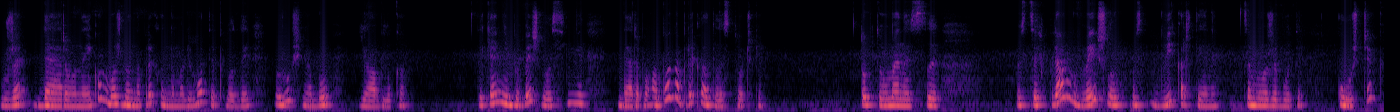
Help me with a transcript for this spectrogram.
вже дерево, на якому можна, наприклад, намалювати плоди груші або яблука. Таке ніби вийшло осіннє дерево, або, наприклад, листочки. Тобто у мене з ось цих плям вийшло ось дві картини. Це може бути кущик,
